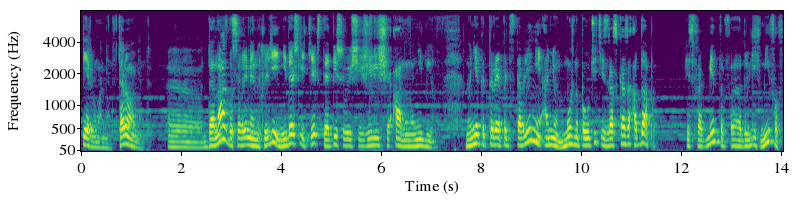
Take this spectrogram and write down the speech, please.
первый момент. Второй момент. Э, до нас, до современных людей, не дошли тексты, описывающие жилище Анны на Нибиру. Но некоторое представление о нем можно получить из рассказа Адапы, из фрагментов э, других мифов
